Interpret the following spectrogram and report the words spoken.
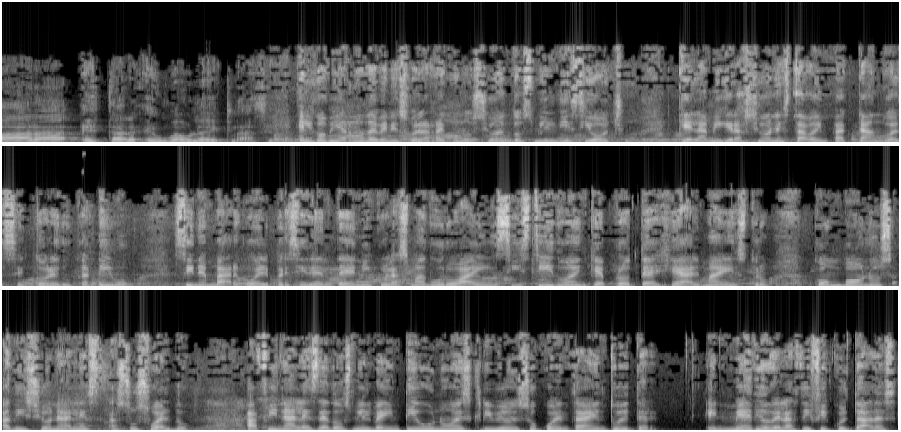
para estar en un aula de clase. El gobierno de Venezuela reconoció en 2018 que la migración estaba impactando al sector educativo. Sin embargo, el presidente Nicolás Maduro ha insistido en que protege al maestro con bonos adicionales a su sueldo. A finales de 2021 escribió en su cuenta en Twitter. En medio de las dificultades,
